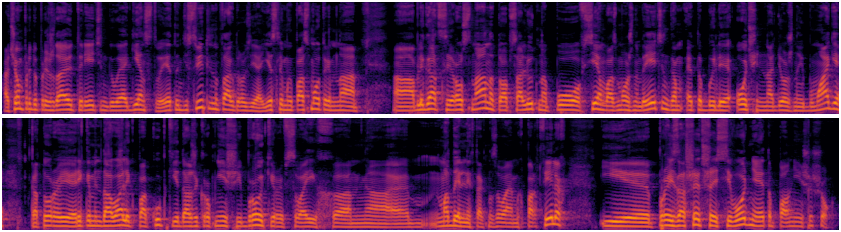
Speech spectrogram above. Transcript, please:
о чем предупреждают рейтинговые агентства. И это действительно так, друзья. Если мы посмотрим на а, облигации Роснано, то абсолютно по всем возможным рейтингам это были очень надежные бумаги, которые рекомендовали к покупке даже крупнейшие брокеры в своих а, а, модельных так называемых портфелях. И произошедшее сегодня это полнейший шок.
